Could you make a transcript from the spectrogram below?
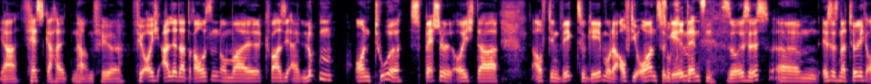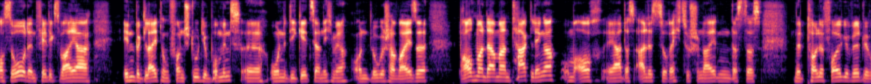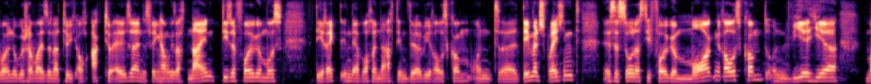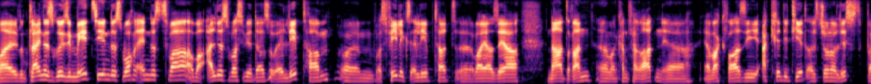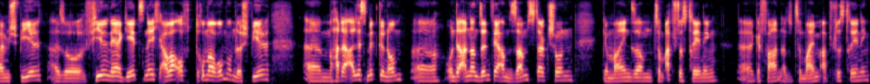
ja, festgehalten haben für, für euch alle da draußen, um mal quasi ein Luppen on Tour Special euch da auf den Weg zu geben oder auf die Ohren zu, zu geben. Kredenzen. So ist es. Ähm, ist es natürlich auch so, denn Felix war ja in Begleitung von Studio Bummins. Äh, ohne die geht's ja nicht mehr. Und logischerweise braucht man da mal einen Tag länger, um auch ja das alles zurechtzuschneiden, dass das eine tolle Folge wird. Wir wollen logischerweise natürlich auch aktuell sein. Deswegen haben wir gesagt, nein, diese Folge muss direkt in der Woche nach dem Derby rauskommen. Und äh, dementsprechend ist es so, dass die Folge morgen rauskommt und wir hier mal so ein kleines Resümee ziehen des Wochenendes zwar, aber alles, was wir da so erlebt haben, ähm, was Felix erlebt hat, äh, war ja sehr nah dran. Äh, man kann verraten, er, er war quasi akkreditiert als Journalist beim Spiel. Also viel näher geht's nicht, aber auch drumherum um das Spiel ähm, hat er alles mitgenommen. Äh, unter anderem sind wir am Samstag schon gemeinsam zum Abschlusstraining äh, gefahren, also zu meinem Abschlusstraining.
